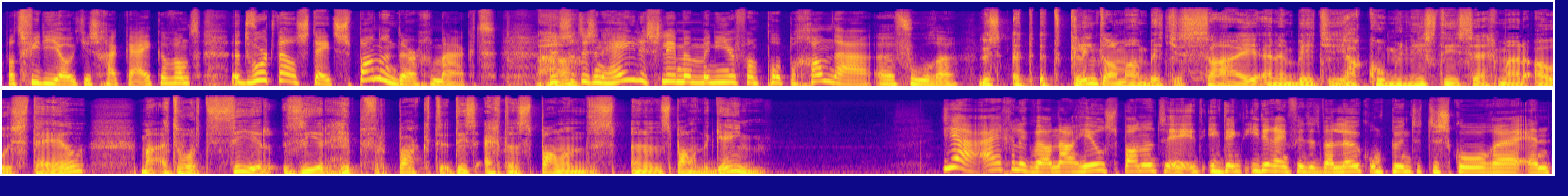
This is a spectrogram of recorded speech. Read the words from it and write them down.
wat videootjes ga kijken. Want het wordt wel steeds spannender gemaakt. Aha. Dus het is een hele slimme manier van propaganda uh, voeren. Dus het, het klinkt allemaal een beetje saai en een beetje ja, communistisch, zeg maar, oude stijl. Maar het wordt zeer, zeer hip verpakt. Het is echt een spannende, een spannende game. Ja, eigenlijk wel. Nou, heel spannend. Ik denk iedereen vindt het wel leuk om punten te scoren. En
